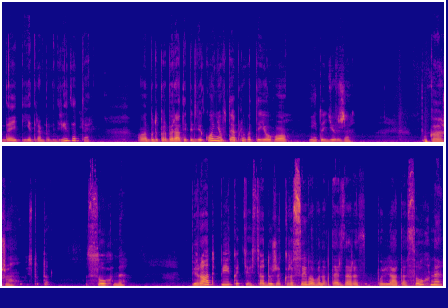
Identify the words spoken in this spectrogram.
Деякі є треба відрізати, але буду прибирати підвіконня, втеплювати його і тоді вже покажу. Ось тут сохне пірат пікаті. Ось ця дуже красива, вона теж зараз полята сохне.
